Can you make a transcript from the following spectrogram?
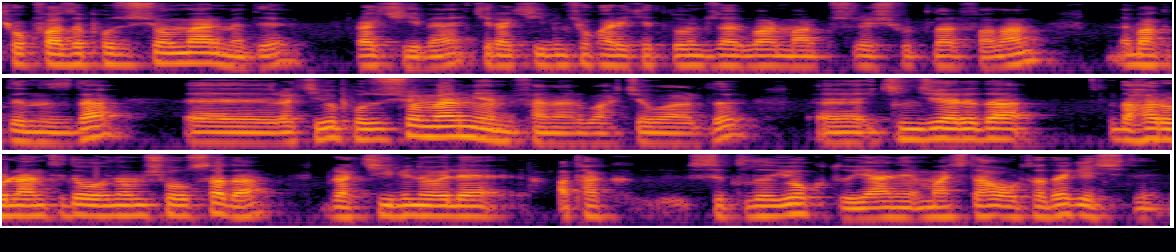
çok fazla pozisyon vermedi rakibe. Ki rakibin çok hareketli oyuncular var. Marcus Rashford'lar falan. Baktığınızda e, rakibe pozisyon vermeyen bir Fenerbahçe vardı. E, ikinci yarıda daha rolantide oynamış olsa da rakibin öyle atak sıklığı yoktu. Yani maç daha ortada geçti.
